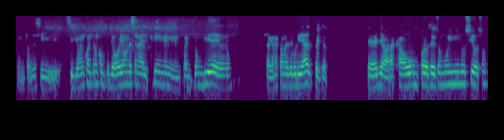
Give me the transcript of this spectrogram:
Entonces, si, si yo encuentro un, yo voy a una escena del crimen y me encuentro un video, que había una cámara de seguridad, pues yo debe llevar a cabo un proceso muy minucioso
